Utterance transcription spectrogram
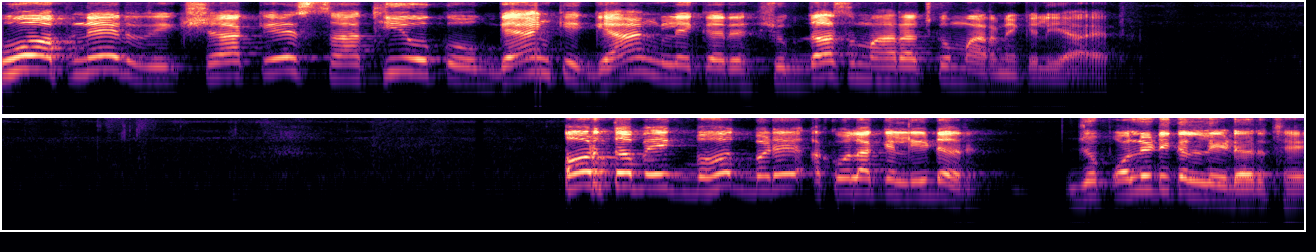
वो अपने रिक्शा के साथियों को, गैंग की गैंग लेकर सुखदास महाराज को मारने के लिए आया था। और तब एक बहुत बड़े अकोला के लीडर, जो पॉलिटिकल लीडर थे,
